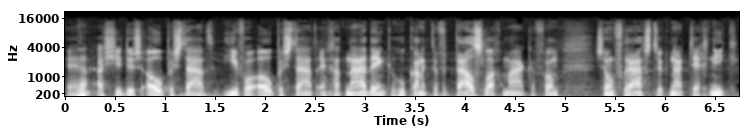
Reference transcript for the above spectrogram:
En Ja. als je dus open staat, hiervoor open staat en gaat nadenken... hoe kan ik de vertaalslag maken van zo'n vraagstuk naar techniek...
